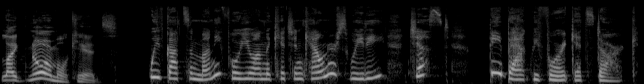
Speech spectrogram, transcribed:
like normal kids. We've got some money for you on the kitchen counter, sweetie. Just be back before it gets dark.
